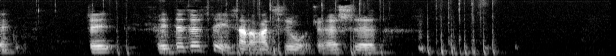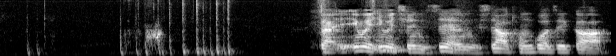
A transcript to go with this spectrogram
对，所以所以在这事情上的话，其实我觉得是。对，因为因为其实你之前你是要通过这个，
